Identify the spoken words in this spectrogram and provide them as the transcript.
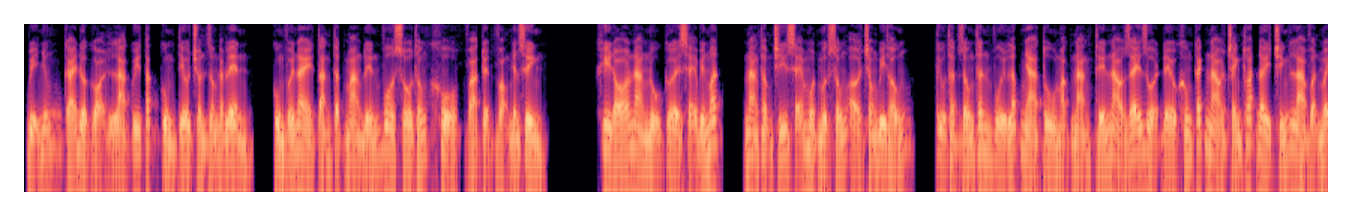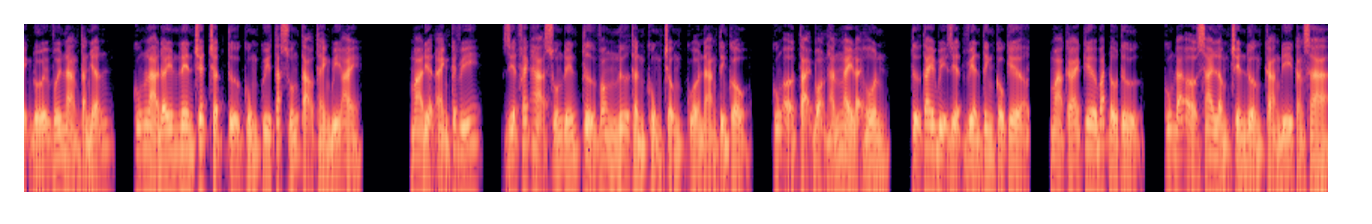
bị những cái được gọi là quy tắc cùng tiêu chuẩn giống đập lên cùng với này tàn tật mang đến vô số thống khổ và tuyệt vọng nhân sinh. Khi đó nàng nụ cười sẽ biến mất nàng thậm chí sẽ một mực sống ở trong bi thống, tiêu thật giống thân vùi lấp nhà tù mặc nàng thế nào dễ ruột đều không cách nào tránh thoát đây chính là vận mệnh đối với nàng tàn nhẫn, cũng là đây nên chết trật tự cùng quy tắc xuống tạo thành bi hay mà điện ảnh kết vĩ diện phách hạ xuống đến tử vong nữ thần cùng chồng của nàng tinh cầu, cũng ở tại bọn hắn ngày đại hôn, tự tay bị diệt viên tinh cầu kia, mà cái kia bắt đầu từ, cũng đã ở sai lầm trên đường càng đi càng xa,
